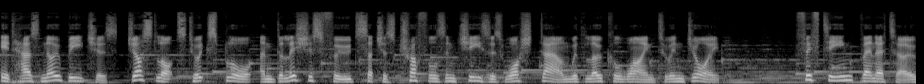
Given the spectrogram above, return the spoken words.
It has no beaches, just lots to explore, and delicious food such as truffles and cheeses washed down with local wine to enjoy. 15. Veneto,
